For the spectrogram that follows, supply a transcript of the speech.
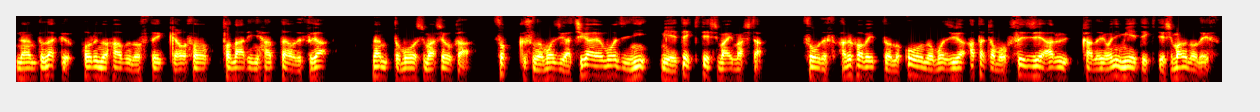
なんとなくポルノハブのステッカーをその隣に貼ったのですが、なんと申しましょうか。ソックスの文字が違う文字に見えてきてしまいました。そうです。アルファベットの O の文字があたかも伏せ字であるかのように見えてきてしまうのです。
